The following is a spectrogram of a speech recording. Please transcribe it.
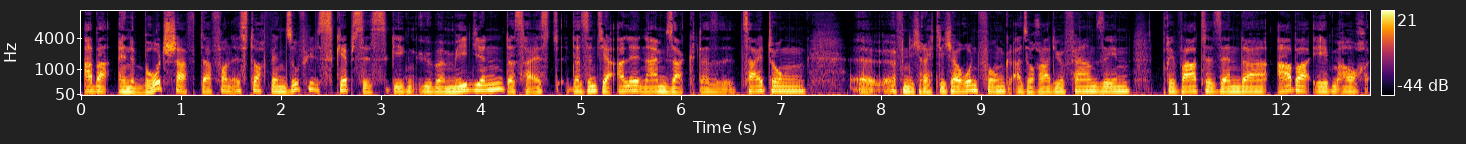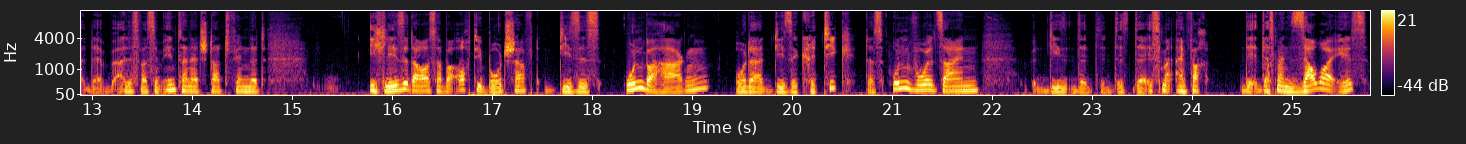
Aber eine Botschaft davon ist doch, wenn so viel Skepsis gegenüber Medien, das heißt, da sind ja alle in einem Sack, da Zeitungen, äh, öffentlich-rechtlicher Rundfunk, also Radio, Fernsehen, private Sender, aber eben auch alles, was im Internet stattfindet. Ich lese daraus aber auch die Botschaft, dieses Unbehagen oder diese Kritik, das Unwohlsein, die, da ist man einfach dass man sauer ist,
